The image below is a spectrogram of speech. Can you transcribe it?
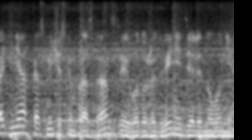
Два дня в космическом пространстве и вот уже две недели на Луне.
